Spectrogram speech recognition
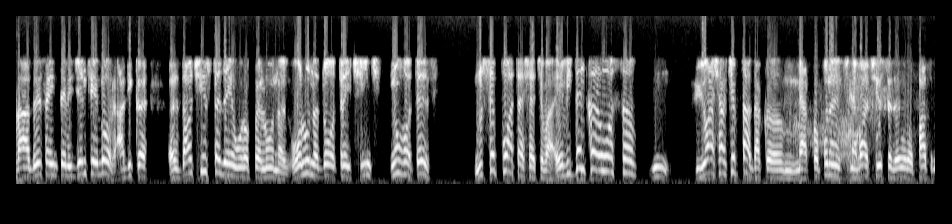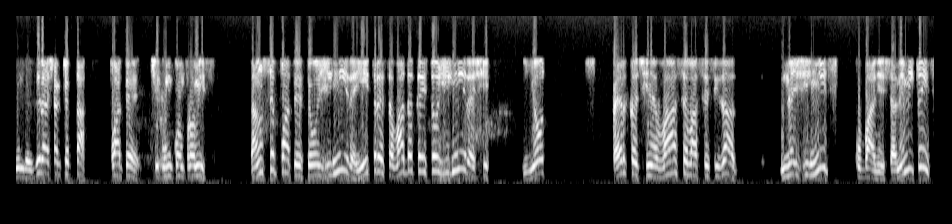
la adresa inteligenței lor. Adică îți dau 500 de euro pe lună, o lună, două, trei, cinci, nu votezi. Nu se poate așa ceva. Evident că o să... Eu aș accepta, dacă mi-ar propune cineva 500 de euro, 4 luni de zile, aș accepta. Poate ci- un compromis. Dar nu se poate, este o jignire. Ei trebuie să vadă că este o jignire și eu sper că cineva se va sesiza. Ne jigniți cu banii ăștia, ne mituiți.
